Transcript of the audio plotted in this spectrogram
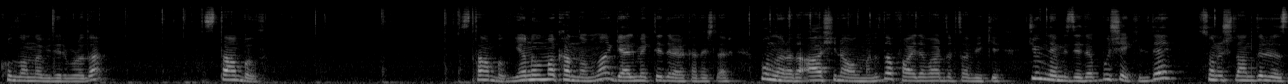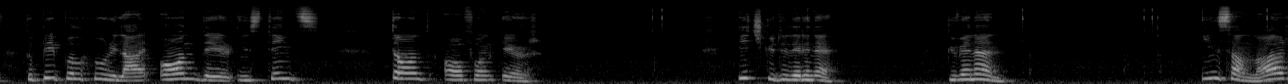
kullanılabilir burada. Stumble stumble, yanılmak anlamına gelmektedir arkadaşlar. Bunlara da aşina olmanızda fayda vardır tabii ki. Cümlemizi de bu şekilde sonuçlandırırız. The people who rely on their instincts don't often err. İçgüdülerine güvenen insanlar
